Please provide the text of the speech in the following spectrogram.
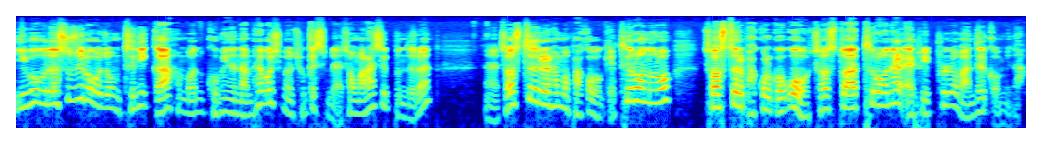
이 부분은 수수료가 좀 드니까 한번 고민을 한번 해보시면 좋겠습니다. 정말 하실 분들은 예, 저스트를 한번 바꿔볼게요. 트론으로 저스트를 바꿀 거고 저스트와 트론을 LP 풀로 만들 겁니다.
